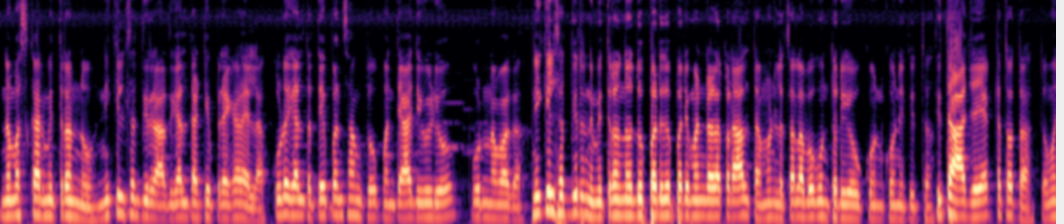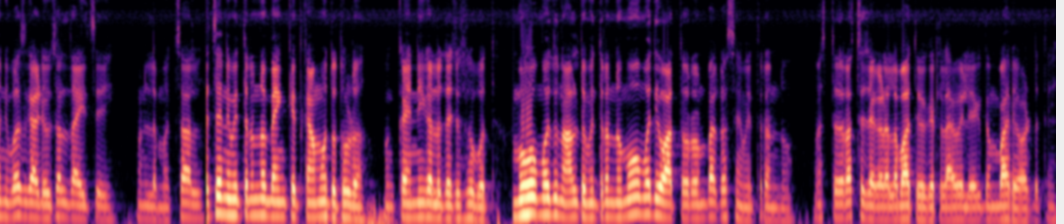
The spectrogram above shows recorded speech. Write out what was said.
नमस्कार मित्रांनो निखिल सद्गीर आज गेलता टिपऱ्या खेळायला. कुठे गेलता ते पण सांगतो पण त्या आधी व्हिडिओ पूर्ण बघा. निखिल सद्गीरने मित्रांनो दुपारी दुपारी मंडळाकडे आलता म्हणलं चला बघून तरी येऊ कोण कोण आहे तिथं. तिथं अजय एकटाच होता तो म्हणे बस गाडीवर चल जायचंय. म्हणलं मग चाल. त्याच्याने मित्रांनो बँकेत काम होतं थोडं मग काय निघालो त्याच्यासोबत. मोहमधून आलतो मित्रांनो मोहमध्ये वातावरण पा कसं आहे मित्रांनो. मस्त रस्त्याच्या गडाला भात वगैरे लावले एकदम भारी वाटत आहे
